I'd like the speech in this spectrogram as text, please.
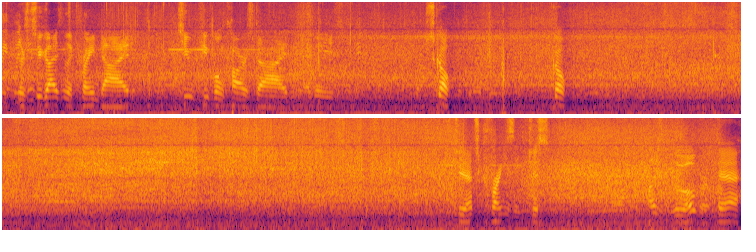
wait, wait, There's two guys in the crane died. Two people in cars died, I believe. Just go. Go. Dude, that's crazy. Just oh, I just blew over. yeah.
